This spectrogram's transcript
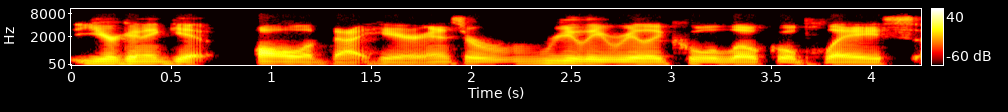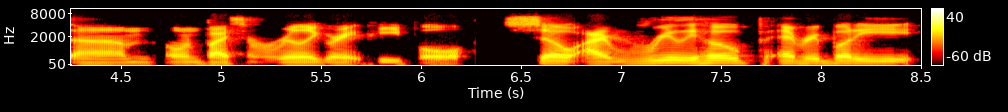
you're gonna get all of that here. And it's a really, really cool local place um, owned by some really great people. So I really hope everybody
